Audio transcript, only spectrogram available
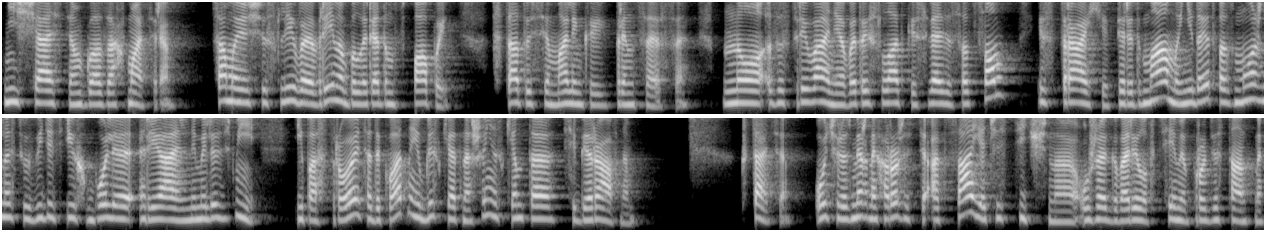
несчастьем в глазах матери. Самое счастливое время было рядом с папой, в статусе маленькой принцессы. Но застревание в этой сладкой связи с отцом и страхи перед мамой не дает возможность увидеть их более реальными людьми и построить адекватные и близкие отношения с кем-то себе равным. Кстати, о чрезмерной хорошести отца я частично уже говорила в теме про дистантных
